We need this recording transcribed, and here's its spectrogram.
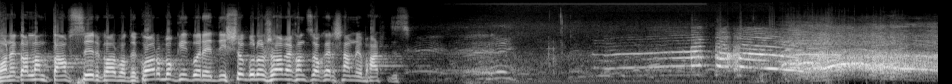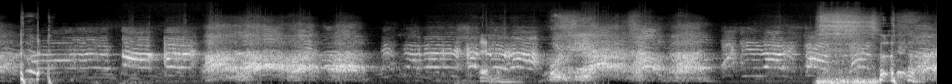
মনে করলাম তাফসির করব তো করব কি করে? দৃশ্যগুলো সব এখন চোখের সামনে ভাসতেছে।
